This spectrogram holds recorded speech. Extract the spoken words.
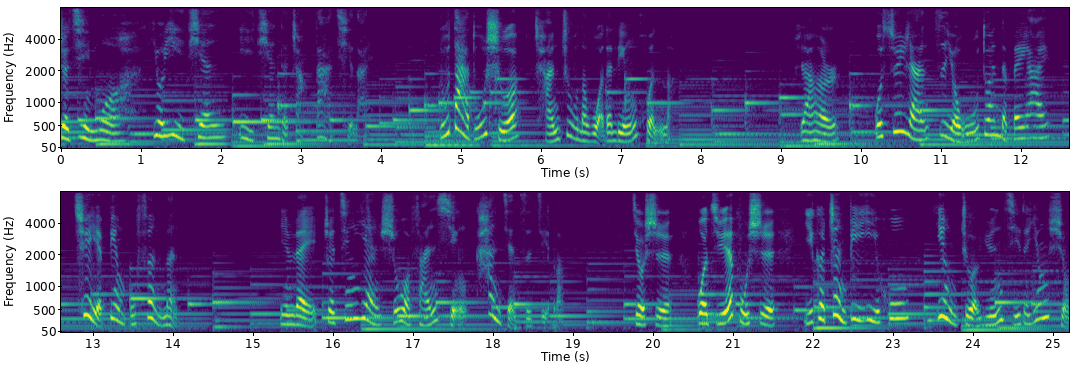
这寂寞又一天一天地长大起来，如大毒蛇缠住了我的灵魂了。然而，我虽然自有无端的悲哀，却也并不愤懑，因为这经验使我反省，看见自己了，就是我绝不是一个振臂一呼，应者云集的英雄。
